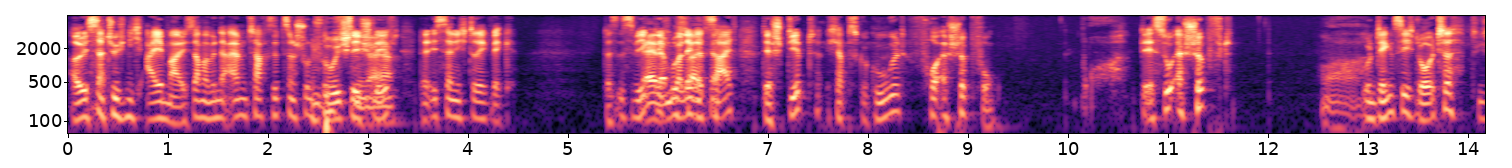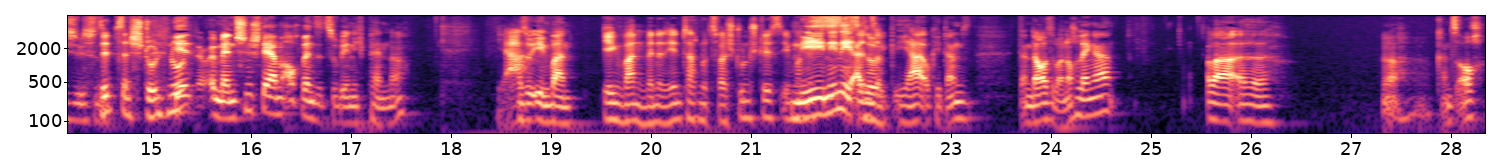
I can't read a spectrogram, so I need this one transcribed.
Aber ist natürlich nicht einmal. Ich sag mal, wenn er einem Tag 17 Stunden Im 50 Durchschnitt, ja, schläft, ja. dann ist er nicht direkt weg. Das ist Ja, wirklich der über längere halt, ja. Zeit. Der stirbt, ich habe es gegoogelt, vor Erschöpfung. Der ist so erschöpft und denkt sich, Leute, Die Süßen. 17 Stunden nur. Die Menschen sterben auch, wenn sie zu wenig pennen, ne? Ja, Also irgendwann. irgendwann, wenn du jeden Tag nur zwei Stunden stehst, irgendwann Nee, nee, nee, also ja, okay, dann, dann dauert es aber noch länger. Aber äh, ja, kann es auch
